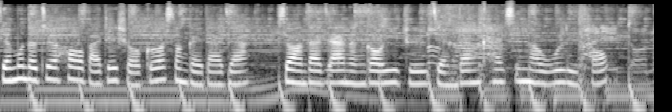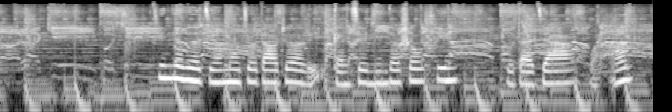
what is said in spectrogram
节目的最后，把这首歌送给大家，希望大家能够一直简单开心的无厘头。今天的节目就到这里，感谢您的收听，祝大家晚安。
